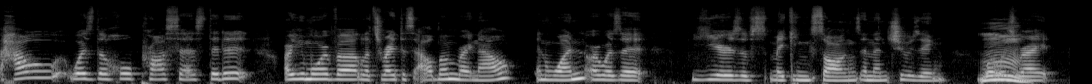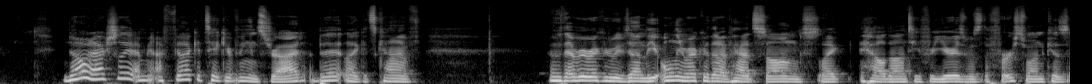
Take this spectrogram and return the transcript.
how was the whole process? Did it? Are you more of a let's write this album right now in one, or was it years of making songs and then choosing what was Mm. right? No, actually, I mean, I feel like I take everything in stride a bit. Like it's kind of with every record we've done. The only record that I've had songs like held onto for years was the first one because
